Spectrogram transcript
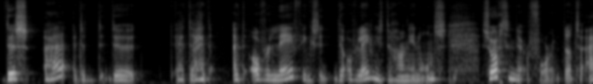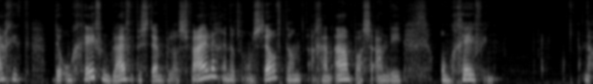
Dus hè, de, de, het, het, het overlevings, de overlevingsdrang in ons zorgt ervoor dat we eigenlijk de omgeving blijven bestempelen als veilig en dat we onszelf dan gaan aanpassen aan die omgeving. Nou,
